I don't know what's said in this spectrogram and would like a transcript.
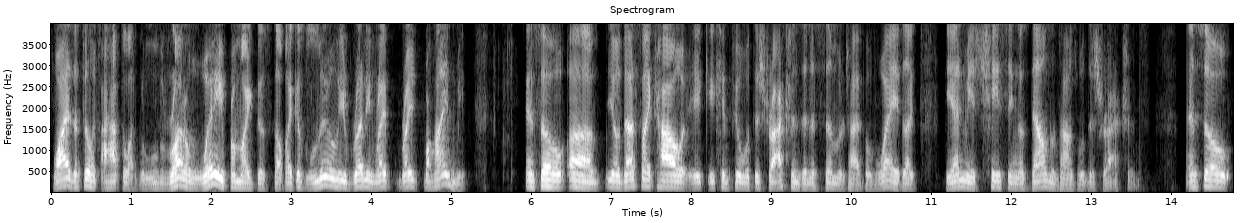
why does it feel like I have to like run away from like this stuff? Like it's literally running right right behind me. And so, um, you know, that's like how it, it can feel with distractions in a similar type of way. Like the enemy is chasing us down sometimes with distractions. And so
